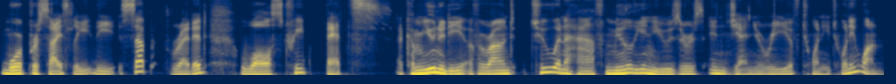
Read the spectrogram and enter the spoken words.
More precisely, the subreddit Wall Street Bets, a community of around 2.5 million users in January of 2021.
